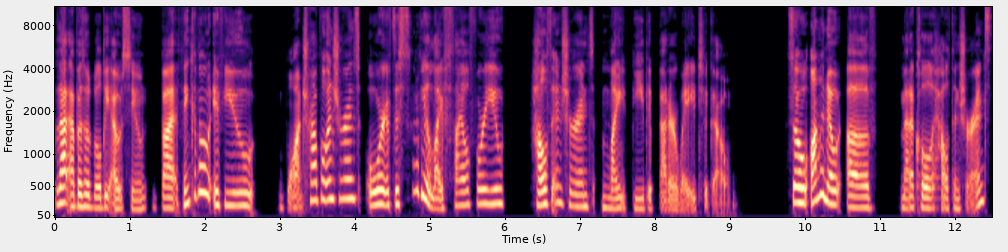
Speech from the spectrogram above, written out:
So that episode will be out soon. But think about if you want travel insurance or if this is going to be a lifestyle for you, health insurance might be the better way to go. So, on the note of medical health insurance,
